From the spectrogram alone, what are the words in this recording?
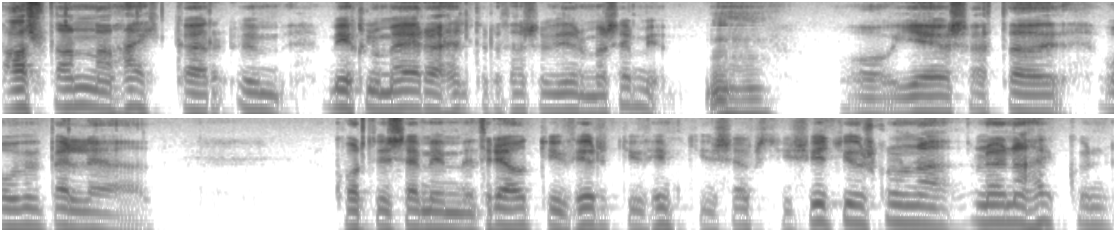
allt annað hækkar um miklu meira heldur þar sem við erum að semjum mm -hmm. og ég hef sagt að ofurbellega að hvort við semjum með 30, 40, 50, 60, 70 skrúna launahækkun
